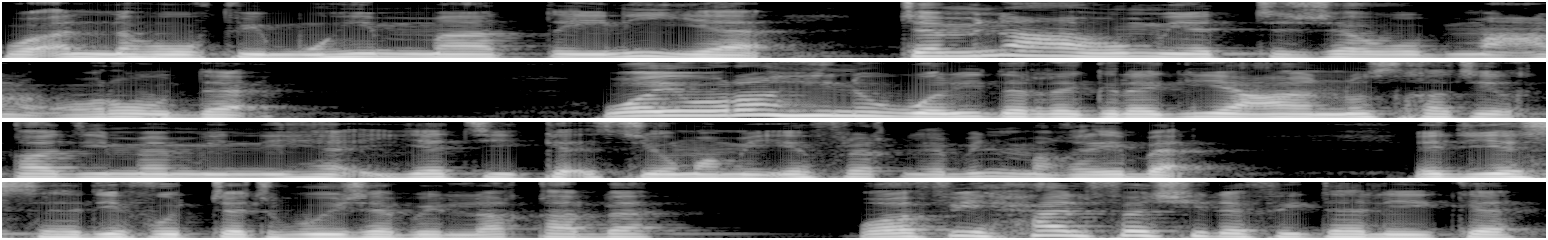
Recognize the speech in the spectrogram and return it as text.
وأنه في مهمة طينية تمنعه من التجاوب مع العروض. ويراهن وليد الركراكي على النسخة القادمة من نهائيات كأس أمم إفريقيا بالمغرب إذ يستهدف التتويج باللقب. وفي حال فشل في ذلك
